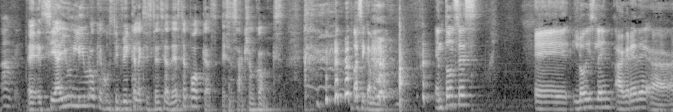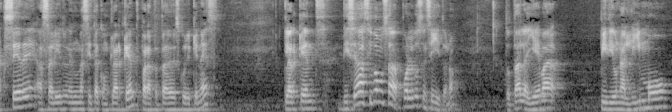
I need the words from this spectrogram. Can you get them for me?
Ah, ok. Eh, si hay un libro que justifica la existencia de este podcast, ese es Action Comics. Básicamente. Entonces, eh, Lois Lane agrede a- accede a salir en una cita con Clark Kent para tratar de descubrir quién es. Clark Kent dice, ah, sí, vamos a por algo sencillito, ¿no? Total, la lleva, pidió una limo,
